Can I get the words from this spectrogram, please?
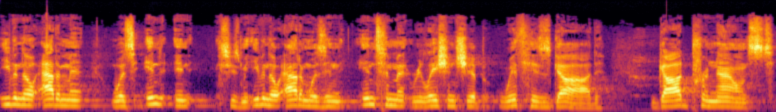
even though Adam was in, in, excuse me, even though Adam was in intimate relationship with his God, God pronounced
